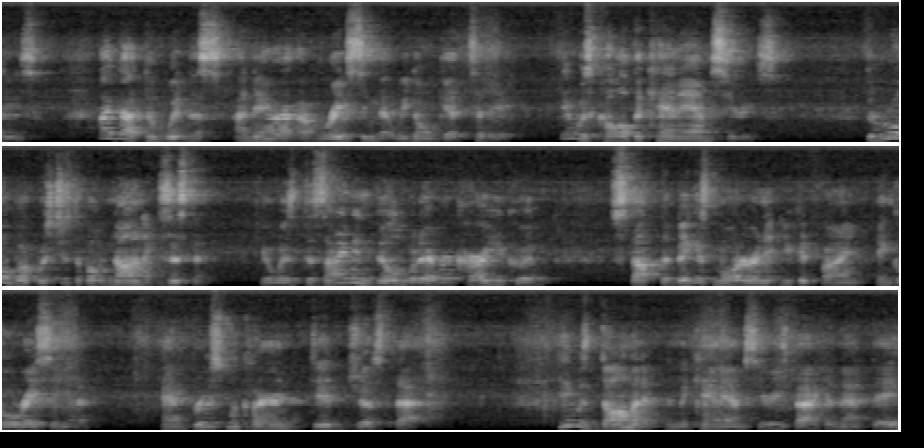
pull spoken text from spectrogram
70s, I got to witness an era of racing that we don't get today. It was called the Can-Am series. The rule book was just about non-existent. It was design and build whatever car you could, stuff the biggest motor in it you could find, and go racing in it. And Bruce McLaren did just that. He was dominant in the Can-Am series back in that day,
